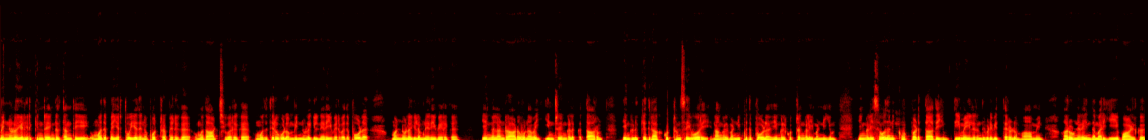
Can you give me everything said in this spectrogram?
விண்ணுலகில் இருக்கின்ற எங்கள் தந்தையே உமது பெயர் தூயதென போற்ற பெருக உமது ஆட்சி வருக உமது திருவுளம் விண்ணுலகில் நிறைவேறுவது போல மண்ணுலகிலும் நிறைவேறுக. எங்கள் அன்றாட உணவை இன்று எங்களுக்கு தாரும் எங்களுக்கு எதிராக குற்றம் செய்வோரை நாங்கள் மன்னிப்பது போல எங்கள் குற்றங்களை மன்னியும். எங்களை சோதனைக்கு உட்படுத்தாதையும் தீமையிலிருந்து விடுவித்தருளும் ஆமீன். அருள் நிறைந்த மரியே வாழ்க.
